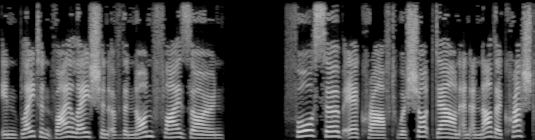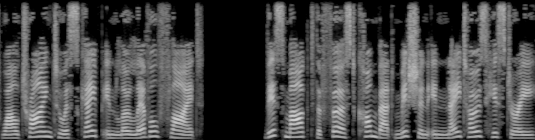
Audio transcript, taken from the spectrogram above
in blatant violation of the non-fly zone. Four Serb aircraft were shot down and another crashed while trying to escape in low-level flight. This marked the first combat mission in NATO's history.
